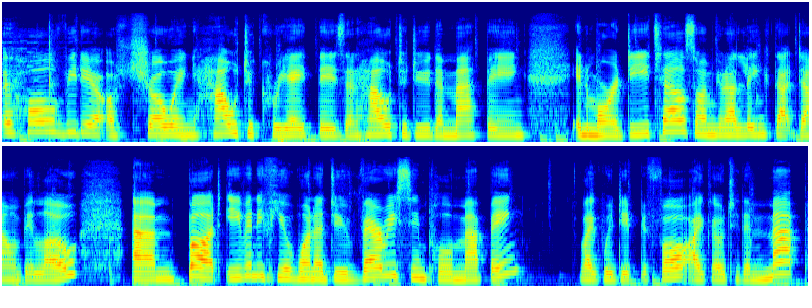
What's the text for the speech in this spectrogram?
a whole video of showing how to create this and how to do the mapping in more detail. So I'm going to link that down below. Um, but even if you want to do very simple mapping, like we did before, I go to the map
